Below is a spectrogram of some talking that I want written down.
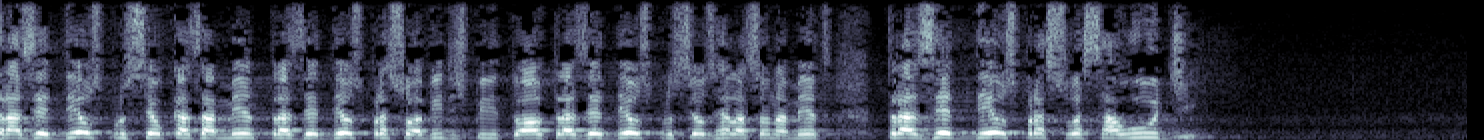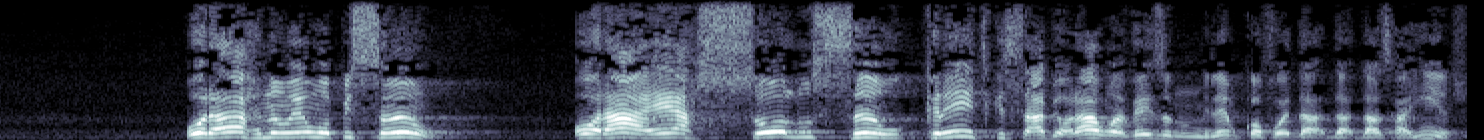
Trazer Deus para o seu casamento, trazer Deus para a sua vida espiritual, trazer Deus para os seus relacionamentos, trazer Deus para a sua saúde. Orar não é uma opção, Orar é a solução. O crente que sabe orar, uma vez eu não me lembro qual foi da, da, das rainhas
